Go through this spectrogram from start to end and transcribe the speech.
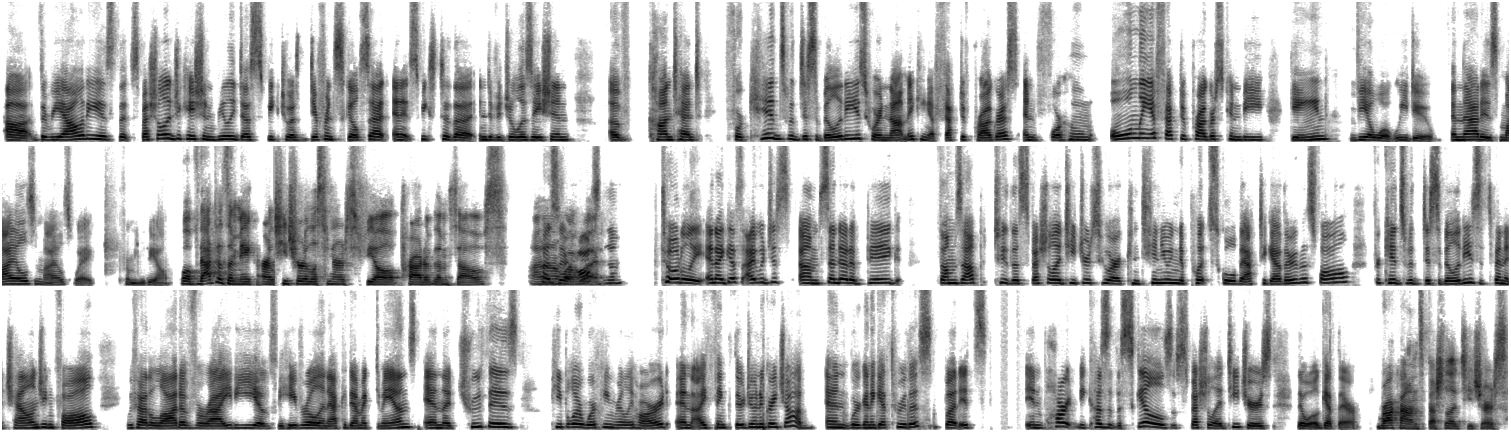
Uh, the reality is that special education really does speak to a different skill set and it speaks to the individualization of content for kids with disabilities who are not making effective progress and for whom only effective progress can be gained via what we do. And that is miles and miles away from UDL. Well, if that doesn't make our teacher listeners feel proud of themselves, because they're awesome. Would. Totally. And I guess I would just um, send out a big thumbs up to the special ed teachers who are continuing to put school back together this fall for kids with disabilities. It's been a challenging fall. We've had a lot of variety of behavioral and academic demands. And the truth is, people are working really hard. And I think they're doing a great job. And we're going to get through this, but it's in part because of the skills of special ed teachers that we'll get there. Rock on, special ed teachers.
